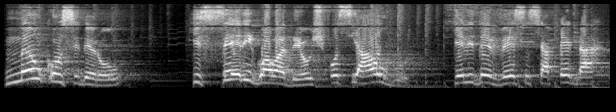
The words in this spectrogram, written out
não considerou que ser igual a Deus fosse algo que ele devesse se apegar,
